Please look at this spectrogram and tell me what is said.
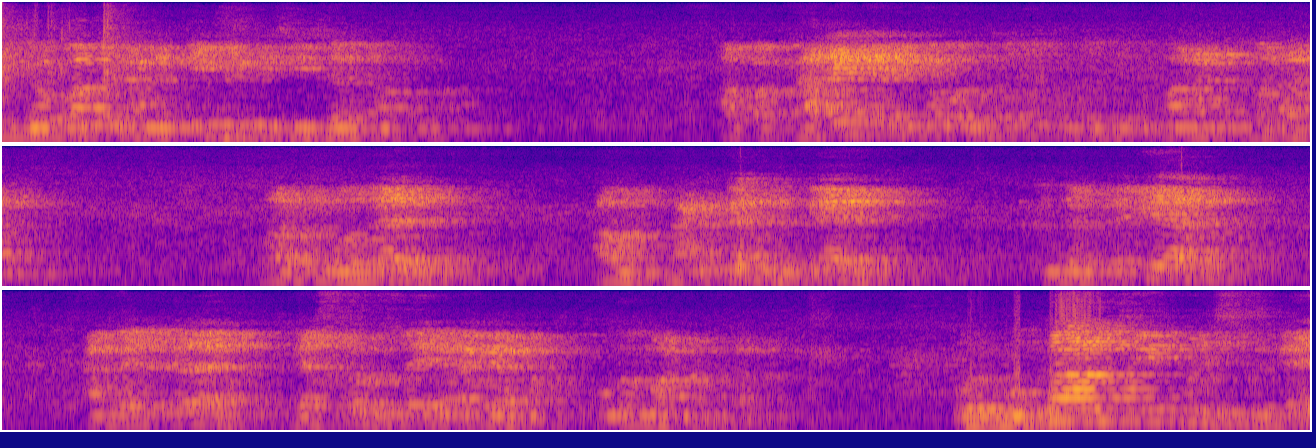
இங்க உட்காந்து நாங்க டிபிடிசி சேர்ந்தோம் அப்ப கலைஞருக்கு ஒரு பொதுக்கூட்டத்துக்கு மாநாட்டுக்கு வர்றார். வரும்போது அவர் தங்கிறதுக்கு இந்த பெரிய அங்க இருக்கிற கெஸ்ட் ஹவுஸ்ல இறங்க விட மாட்டோம் ஒரு முன்னாள் சீஃப் மினிஸ்டருக்கு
